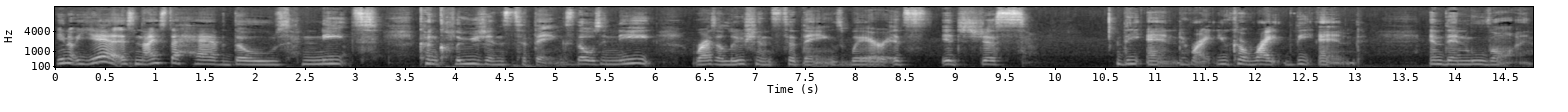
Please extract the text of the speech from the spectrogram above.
You know, yeah, it's nice to have those neat conclusions to things, those neat resolutions to things where it's it's just the end, right? You could write the end and then move on.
